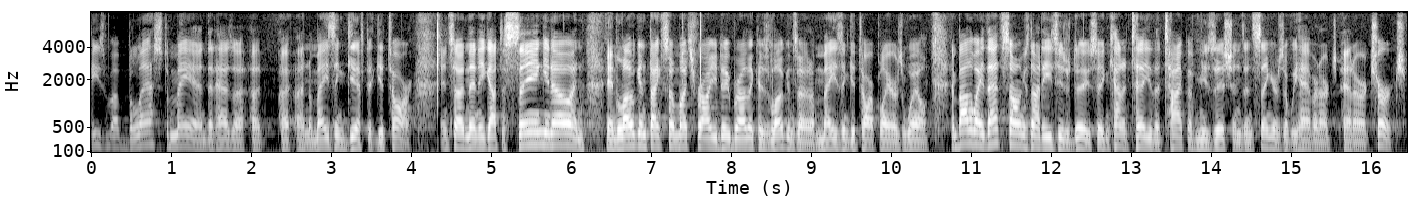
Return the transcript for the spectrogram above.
he's a blessed man that has a, a, a, an amazing gift at guitar. And so and then he got to sing you know and, and logan thanks so much for all you do brother because logan's an amazing guitar player as well. And by the way that song is not easy to do so it can kind of tell you the type of musicians and singers that we have at our, at our church.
